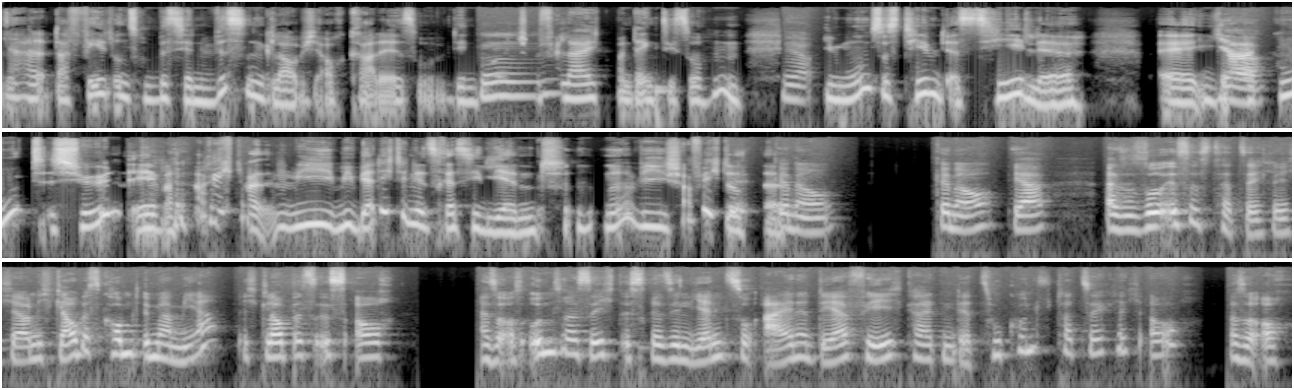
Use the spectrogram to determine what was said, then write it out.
ja, da fehlt uns ein bisschen Wissen, glaube ich, auch gerade so den Deutschen mhm. vielleicht. Man denkt sich so, hm, ja. Immunsystem der Seele. Äh, ja, ja, gut, schön. Äh, was mache ich? Wie, wie werde ich denn jetzt resilient? Ne? Wie schaffe ich das? Denn? Genau, genau, ja. Also so ist es tatsächlich, ja. Und ich glaube, es kommt immer mehr. Ich glaube, es ist auch, also aus unserer Sicht ist Resilienz so eine der Fähigkeiten der Zukunft tatsächlich auch. Also auch,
